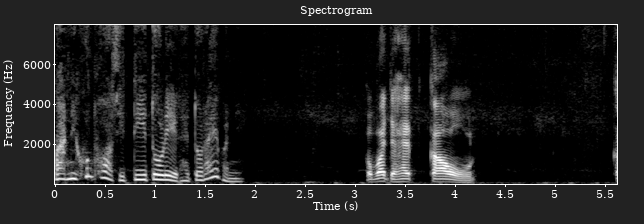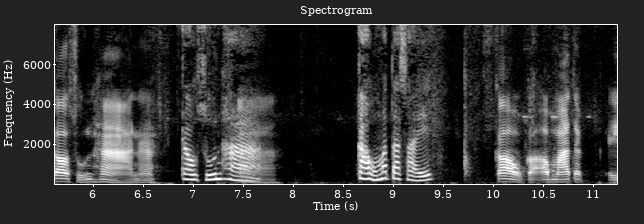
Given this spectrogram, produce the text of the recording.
บ้านนี้คุณพ่อสิตีตัวเลขให้ตัวได้บ้านี้ก็ว่าจะให้เก้าเก้าศูนย์หานะเก่าศูนย์หาอ่า เก่ามาแตาใสเก้าก็เอามาจากไอ้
